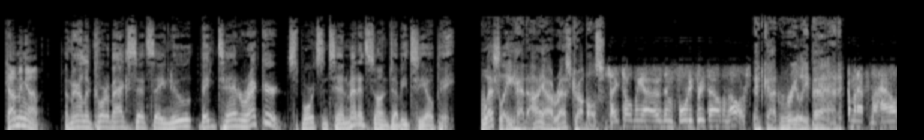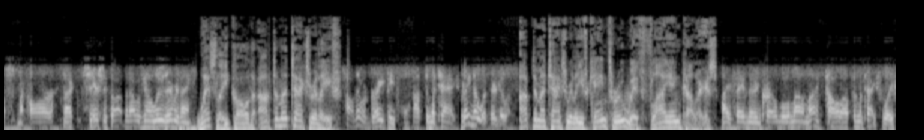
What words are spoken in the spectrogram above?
Coming up. A Maryland quarterback sets a new Big Ten record. Sports in 10 minutes on WTOP. Wesley had IRS troubles. They told me I owed them $43,000. It got really bad. Coming after my house, my car. I seriously thought that I was going to lose everything. Wesley called Optima Tax Relief. Oh, they were great people. Optima Tax. They know what they're doing. Optima Tax Relief came through with flying colors. I saved an incredible amount of money. Call Optima Tax Relief.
